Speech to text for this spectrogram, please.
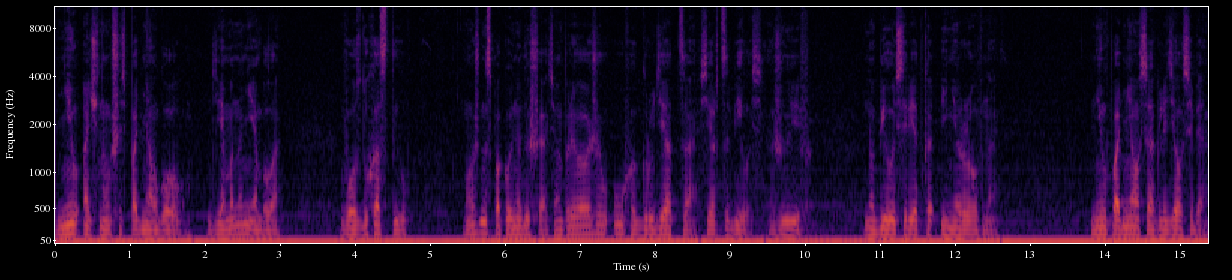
Нил, очнувшись, поднял голову. Демона не было. Воздух остыл. Можно спокойно дышать. Он приложил ухо к груди отца. Сердце билось. Жив. Но билось редко и неровно. Нил поднялся, оглядел себя.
